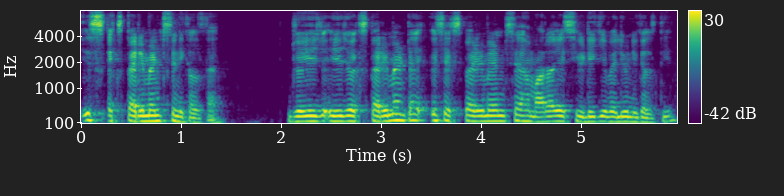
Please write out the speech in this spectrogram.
इस एक्सपेरिमेंट से निकलता है। जो ये ये जो एक्सपेरिमेंट है, इस एक्सपेरिमेंट से हमारा ये सी डी की वैल्यू निकलती है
